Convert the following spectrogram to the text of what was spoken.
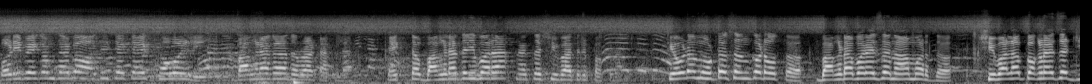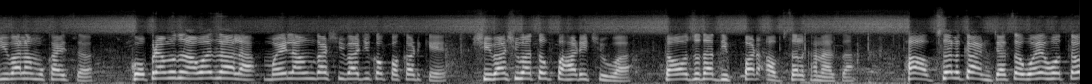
बडी बेगम साहेब आधीच्या एक खवळली. बांगड्याकडे दौरा टाकला. एक तर बांगडा तरी बरा नाही तर शिवा तरी पकडा. केवढं मोठं संकट होतं. बांगडा भरायचं नामर्द शिवाला पकडायचं जीवाला मुखायचं कोपऱ्यामधून आवाज आला मै लावूंगा शिवाजी को पकड के. शिवा शिवा तो पहाडी चिवा तो होता धिप्पाड अफजल खानाचा हा अफजल खान ज्याचं वय होतं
